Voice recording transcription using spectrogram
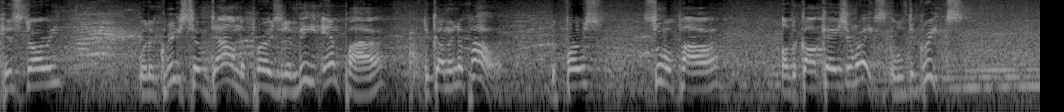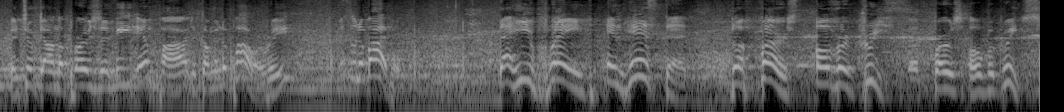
history? His? Well, the Greeks took down the Persian and Mede Empire to come into power. The first superpower of the Caucasian race. It was the Greeks. They took down the Persian and Mede Empire to come into power. Read. It's in the Bible. That he reigned in his stead, the first over Greece. The first over Greece.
